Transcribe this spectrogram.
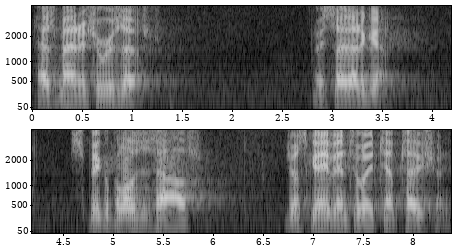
has managed to resist. Let me say that again. Speaker Pelosi's House just gave into a temptation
